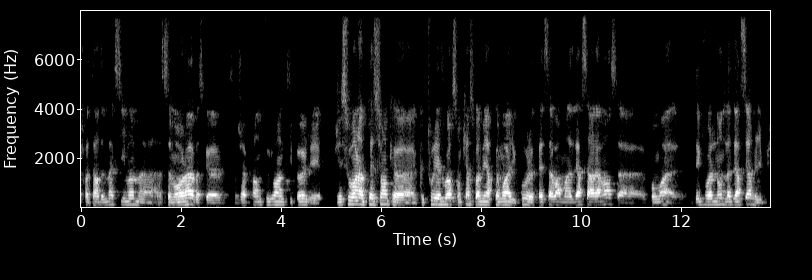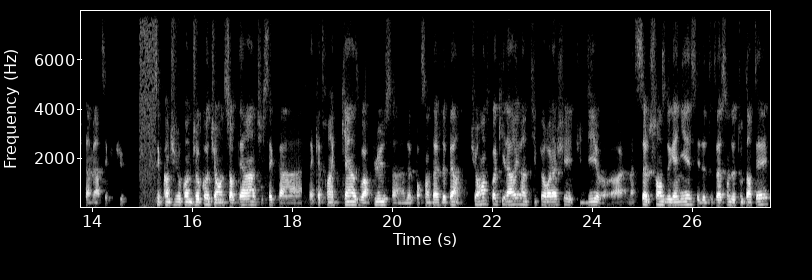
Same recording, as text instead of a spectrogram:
je retarde maximum à, à ce moment-là parce que j'apprends toujours un petit peu. J'ai, souvent l'impression que, que tous les joueurs sont 15 fois meilleurs que moi. Du coup, le fait de savoir mon adversaire à l'avance, euh, pour moi, euh, dès que je vois le nom de l'adversaire, je me dis putain merde, c'est foutu. C'est quand tu joues contre Joko, tu rentres sur le terrain, tu sais que tu as, 95 voire plus euh, de pourcentage de perte. Tu rentres quoi qu'il arrive un petit peu relâché. Tu te dis, oh, voilà, ma seule chance de gagner, c'est de toute façon de tout tenter.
